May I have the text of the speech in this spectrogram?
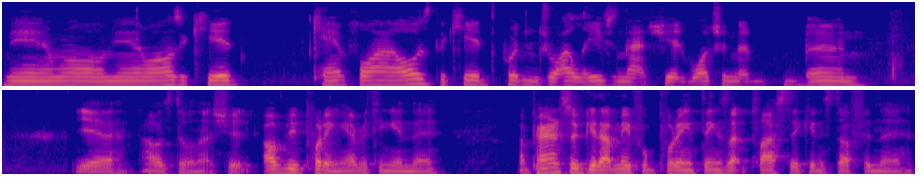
man. Well, man, when I was a kid, campfire. I was the kid putting dry leaves in that shit, watching it burn. Yeah, I was doing that shit. I'd be putting everything in there. My parents would get at me for putting things like plastic and stuff in there.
